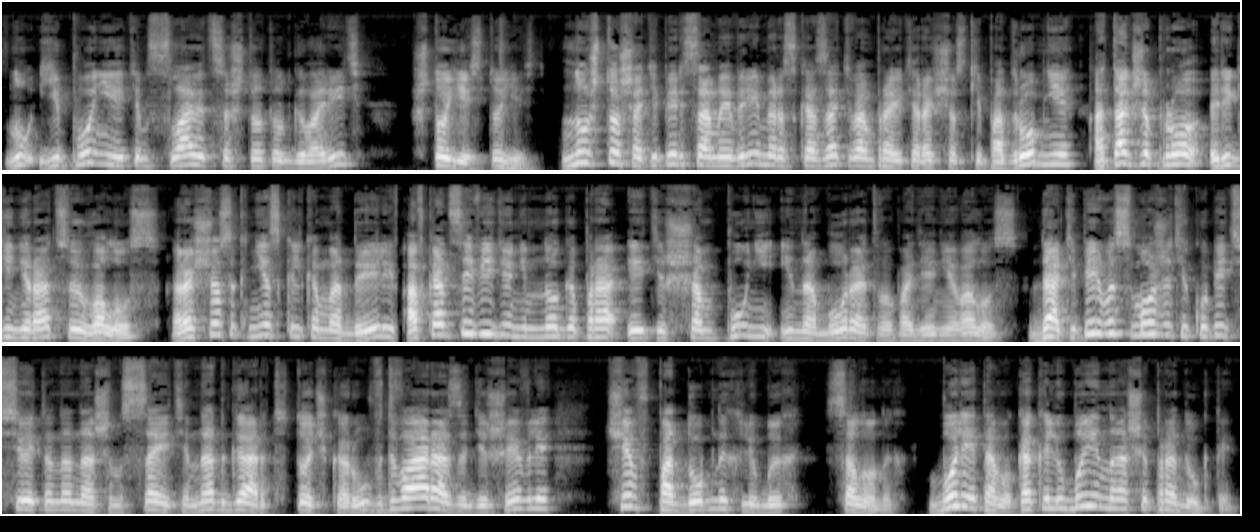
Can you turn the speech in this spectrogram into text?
Ну, Япония этим славится, что тут говорить. Что есть, то есть. Ну что ж, а теперь самое время рассказать вам про эти расчески подробнее, а также про регенерацию волос. Расчесок несколько моделей, а в конце видео немного про эти шампуни и наборы от выпадения волос. Да, теперь вы сможете купить все это на нашем сайте nadgard.ru в два раза дешевле, чем в подобных любых салонах. Более того, как и любые наши продукты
